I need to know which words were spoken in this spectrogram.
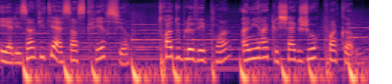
et à les inviter à s'inscrire sur www.unmiraclechaquejour.com.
